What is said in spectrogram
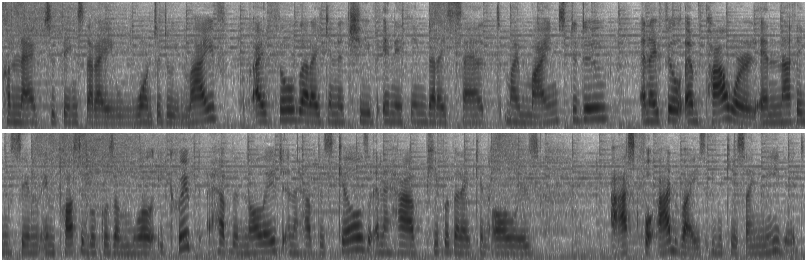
connect to things that I want to do in life. I feel that I can achieve anything that I set my mind to do and I feel empowered and nothing seems impossible because I'm well equipped. I have the knowledge and I have the skills and I have people that I can always ask for advice in case I need it.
